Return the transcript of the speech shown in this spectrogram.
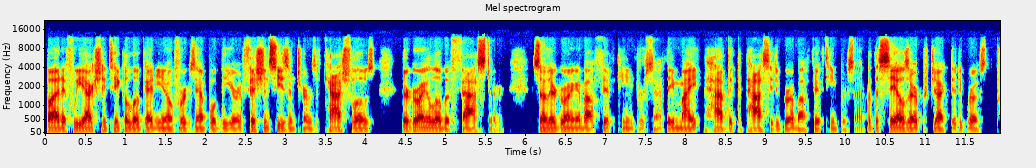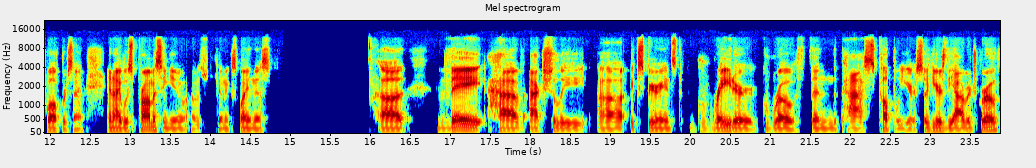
But if we actually take a look at, you know, for example, the efficiencies in terms of cash flows, they're growing a little bit faster. So they're growing about 15%. They might have the capacity to grow about 15%, but the sales are projected to grow 12%. And I was promising you, I was going to explain this. Uh, they have actually uh, experienced greater growth than the past couple years. So here's the average growth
